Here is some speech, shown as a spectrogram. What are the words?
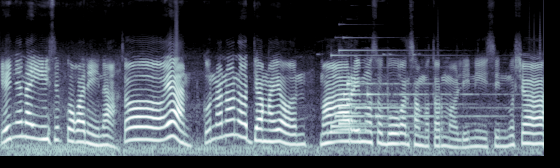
yun yung naiisip ko kanina. So, ayan. Kung nanonood ka ngayon, maaari mo subukan sa motor mo. Linisin mo siya.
